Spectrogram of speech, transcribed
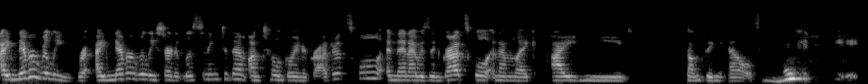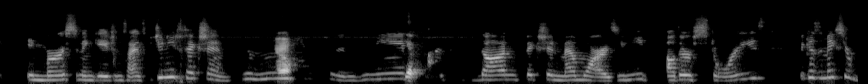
i never really re- i never really started listening to them until going to graduate school and then i was in grad school and i'm like i need something else mm-hmm. you can be immersed and engaged in science but you need fiction you need yeah. fiction. You need Yep. nonfiction memoirs. You need other stories because it makes your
